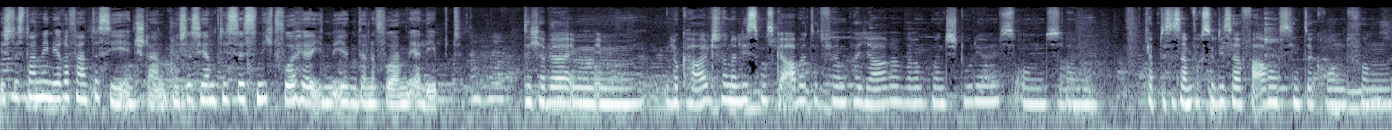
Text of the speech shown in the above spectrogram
Ist es dann in Ihrer Fantasie entstanden? Also Sie haben dieses nicht vorher in irgendeiner Form erlebt? Ich habe ja im, im Lokaljournalismus gearbeitet für ein paar Jahre während meines Studiums und ähm, ich glaube, das ist einfach so dieser Erfahrungshintergrund von,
